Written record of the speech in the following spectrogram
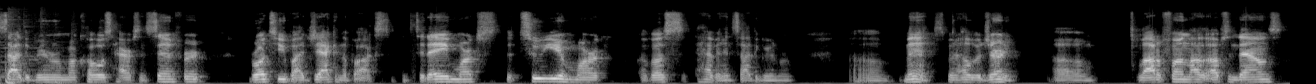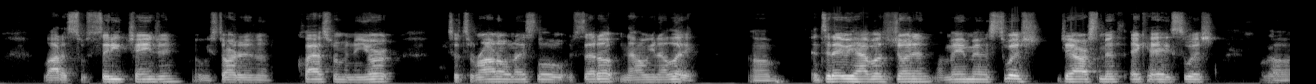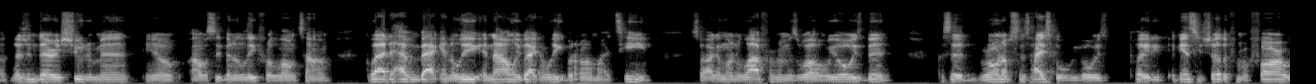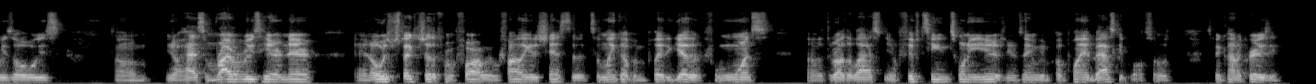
Inside the Green Room. My co-host Harrison Sanford, brought to you by Jack in the Box. And today marks the two-year mark of us having Inside the Green Room. Um, man, it's been a hell of a journey. Um, a lot of fun, a lot of ups and downs, a lot of city changing. We started in a classroom in New York to Toronto, nice little setup. Now we in LA. Um, and today we have us joining my main man Swish, J.R. Smith, aka Swish, uh, legendary shooter, man. You know, obviously been in the league for a long time. Glad to have him back in the league, and not only back in the league, but on my team. So I can learn a lot from him as well. We've always been, I said, growing up since high school. We've always played against each other from afar. We've always, um, you know, had some rivalries here and there, and always respect each other from afar. We finally get a chance to, to link up and play together for once uh, throughout the last, you know, 15, 20 years. You know, what I'm saying, of playing basketball. So it's been kind of crazy.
